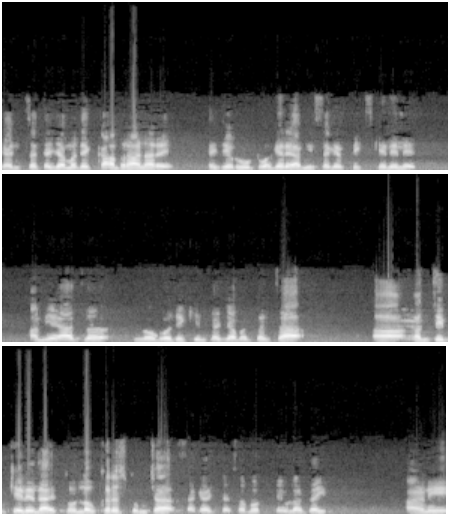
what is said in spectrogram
त्यांचं त्याच्यामध्ये काम राहणार आहे. त्याचे रूट वगैरे आम्ही सगळे फिक्स केलेले आहेत. आम्ही आज लोगो देखील त्याच्याबद्दलचा अंतिम केलेला आहे. तो लवकरच तुमच्या सगळ्यांच्या समोर ठेवला जाईल. आणि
